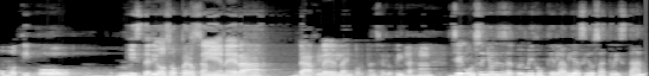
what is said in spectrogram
como tipo misterioso, pero Sí. también era darle la importancia a Lupita. Ajá. Llegó un señor y se acercó y me dijo que él había sido sacristán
